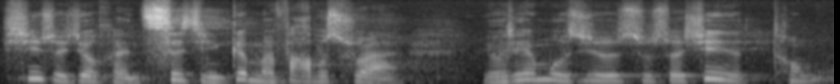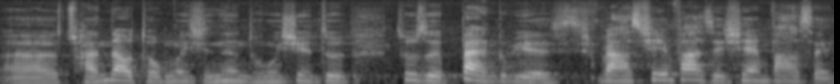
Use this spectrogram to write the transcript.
薪水就很吃紧，根本发不出来。有些牧师就是说，现在同呃传道同工、行政同工都都是半个月发，先发谁先发谁。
